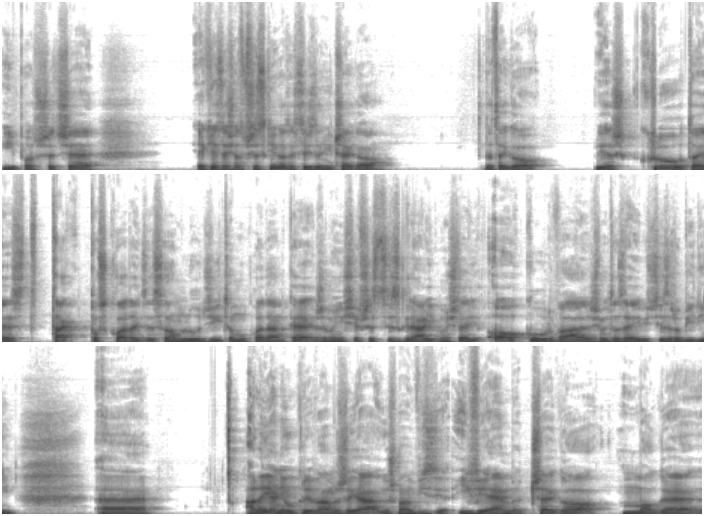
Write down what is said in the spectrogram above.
i po trzecie jak jesteś od wszystkiego, to jesteś do niczego. Dlatego, wiesz, clue to jest tak poskładać ze sobą ludzi, tą układankę, żeby oni się wszyscy zgrali, pomyśleli, o kurwa, ale żeśmy to zajebiście zrobili. E, ale ja nie ukrywam, że ja już mam wizję i wiem, czego mogę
